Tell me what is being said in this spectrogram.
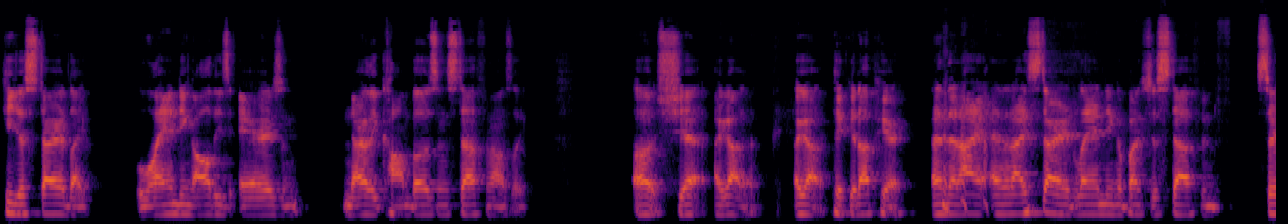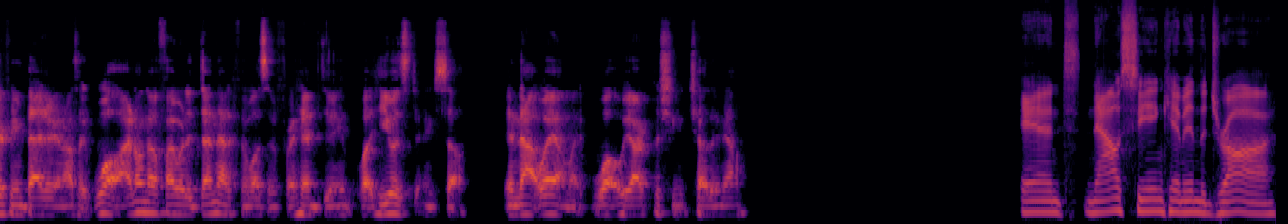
he just started like landing all these airs and gnarly combos and stuff. And I was like, oh shit, I gotta, I gotta pick it up here. And then I, and then I started landing a bunch of stuff and surfing better. And I was like, well, I don't know if I would have done that if it wasn't for him doing what he was doing. So in that way, I'm like, well, we are pushing each other now. And now seeing him in the draw,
